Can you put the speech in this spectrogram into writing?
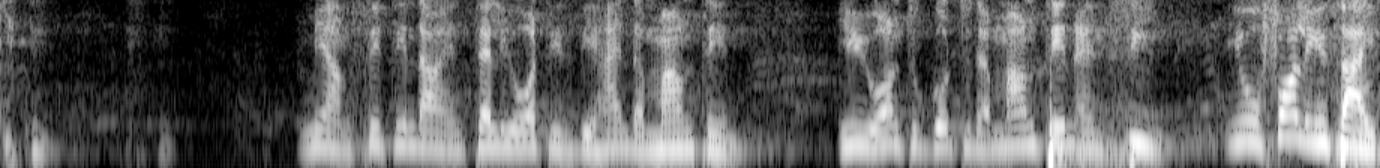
Me, I'm sitting down and tell you what is behind the mountain. You want to go to the mountain and see. You fall inside.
